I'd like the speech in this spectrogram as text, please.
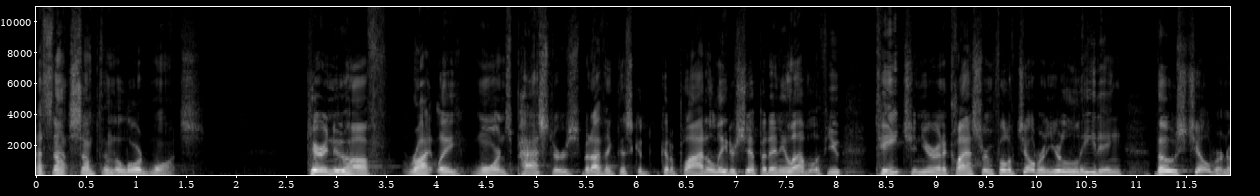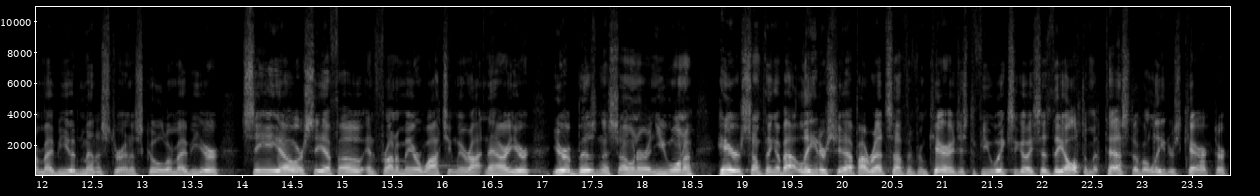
That's not something the Lord wants. Carey Nieuwhof rightly warns pastors, but I think this could, could apply to leadership at any level. If you teach and you're in a classroom full of children, you're leading those children, or maybe you administer in a school, or maybe you're CEO or CFO in front of me or watching me right now, or you're, you're a business owner and you want to hear something about leadership. I read something from Carey just a few weeks ago. He says the ultimate test of a leader's character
